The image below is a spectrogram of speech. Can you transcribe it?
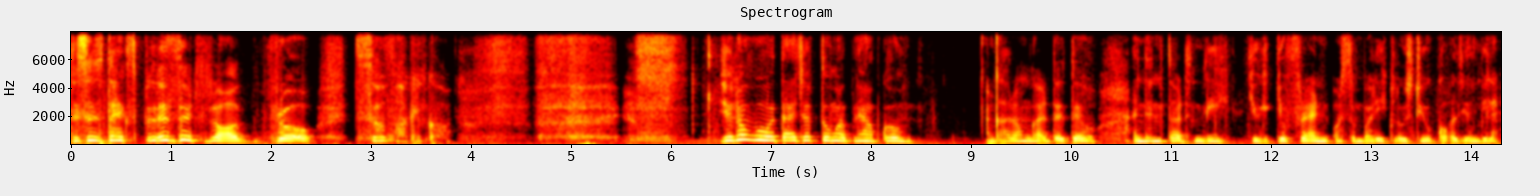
This is the explicit vlog, bro. It's so fucking cool. You know वो होता है जब तुम अपने आप को गर्म कर देते हो and then suddenly you your friend और somebody close to you calls you and be like,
